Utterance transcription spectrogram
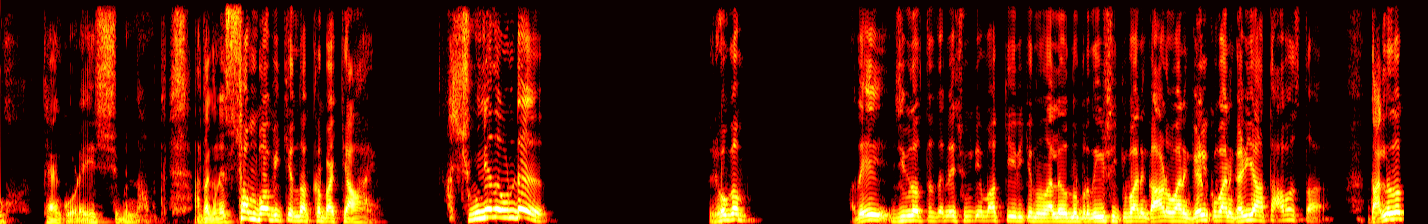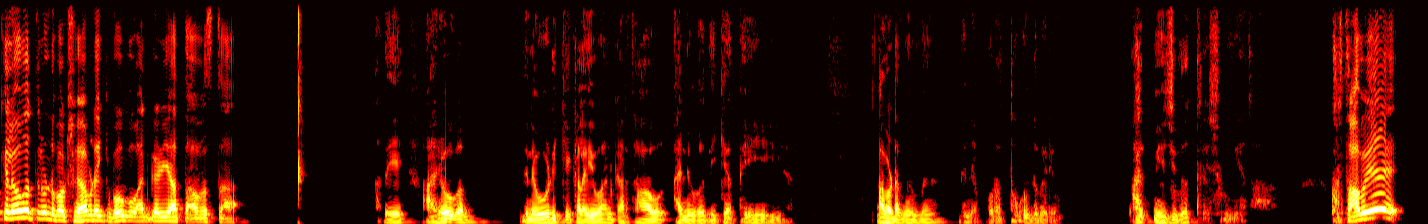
ഓ താങ്ക് ഗോഡ് യേശുബിൻ നാമത്തിൽ. അതങ്ങനെ സംഭവിക്കുന്ന കൃപയ്ക്കായി. ശൂന്യത ഉണ്ട്. രോഗം അതേ ജീവിതത്തെ തന്നെ ശൂന്യമാക്കിയിരിക്കുന്നു. നല്ലതൊന്നും പ്രതീക്ഷിക്കുവാനും കാണുവാനും കേൾക്കുവാനും കഴിയാത്ത അവസ്ഥ. നല്ലതൊക്കെ ലോകത്തിലുണ്ട് പക്ഷെ അവിടേക്ക് പോകുവാൻ കഴിയാത്ത അവസ്ഥ. അതേ ആ രോഗം നിന്നെ ഒടുക്കി കളയുവാൻ കർത്താവ് അനുവദിക്കത്തേയില്ല. അവിടെ നിന്ന് നിന്നെ പുറത്തു കൊണ്ടുവരും. ആത്മീയ ജീവിതത്തിലെ ശൂന്യത. കർത്താവേ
